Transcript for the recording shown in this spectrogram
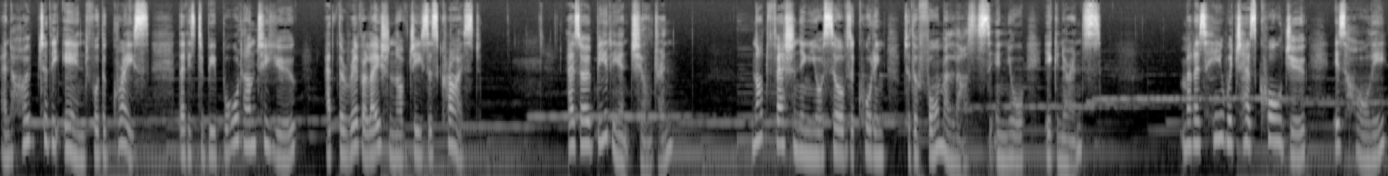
and hope to the end for the grace that is to be brought unto you at the revelation of Jesus Christ. As obedient children, not fashioning yourselves according to the former lusts in your ignorance, but as he which has called you is holy,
